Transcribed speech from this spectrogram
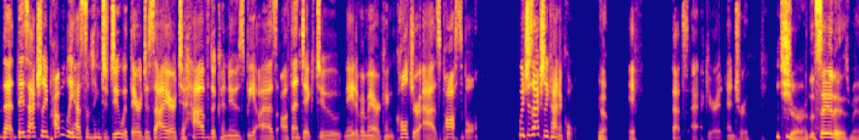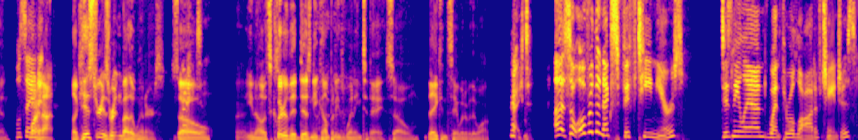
that this actually probably has something to do with their desire to have the canoes be as authentic to Native American culture as possible, which is actually kind of cool. Yeah. If that's accurate and true. Sure. Let's say it is, man. We'll say Why it is. not? Look, history is written by the winners. So, uh, you know, it's clear that Disney company's winning today. So they can say whatever they want. Right. Uh, so, over the next 15 years, Disneyland went through a lot of changes.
